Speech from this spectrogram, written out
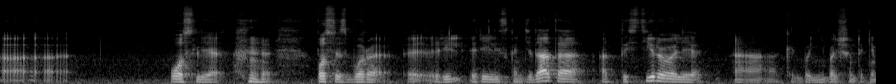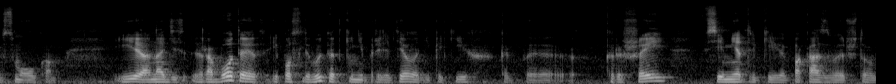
э, после, после сбора э, релиз кандидата оттестировали э, как бы небольшим таким смолком, и она работает, и после выкатки не прилетело никаких как бы крышей, все метрики показывают, что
